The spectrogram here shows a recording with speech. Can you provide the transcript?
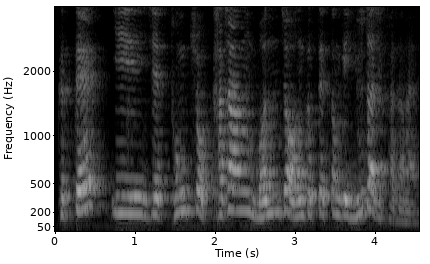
그때 이 이제 동쪽 가장 먼저 언급됐던 게 유다 지파잖아요.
